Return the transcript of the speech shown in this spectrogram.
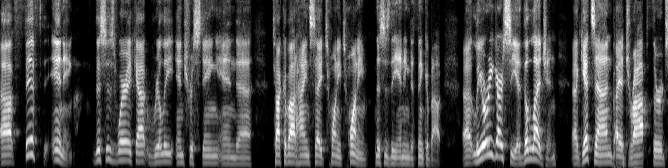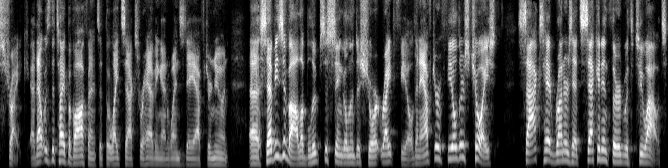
Uh, fifth inning. This is where it got really interesting. And uh, talk about hindsight 2020. This is the inning to think about. Uh, Leury Garcia, the legend, uh, gets on by a drop third strike. Uh, that was the type of offense that the White Sox were having on Wednesday afternoon. Uh, Seby Zavala bloops a single into short right field, and after a fielder's choice, Sox had runners at second and third with two outs.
